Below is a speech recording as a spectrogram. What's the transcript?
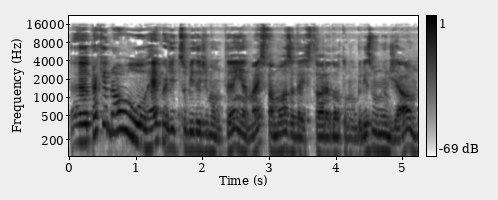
Uh, para quebrar o recorde de subida de montanha mais famosa da história do automobilismo mundial,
